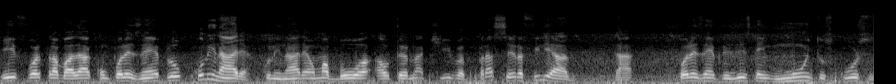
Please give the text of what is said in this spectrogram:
E for trabalhar com, por exemplo, culinária. Culinária é uma boa alternativa para ser afiliado, tá? Por exemplo, existem muitos cursos,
